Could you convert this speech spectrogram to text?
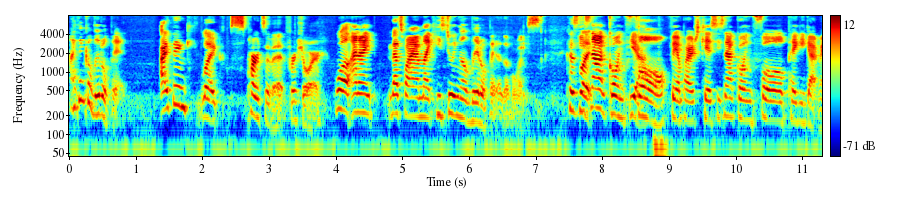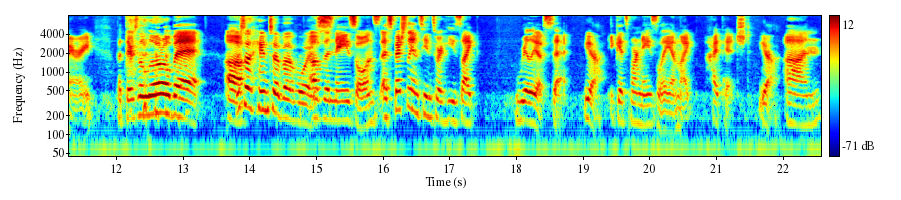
I think a little bit. I think like parts of it for sure. Well, and I that's why I'm like he's doing a little bit of the voice. Because He's like not going yeah. full Vampire's Kiss. He's not going full Peggy Got Married. But there's a little bit of, there's a hint of a voice of the nasal, and especially in scenes where he's like really upset. yeah, It gets more nasally and like high pitched. yeah, Um,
